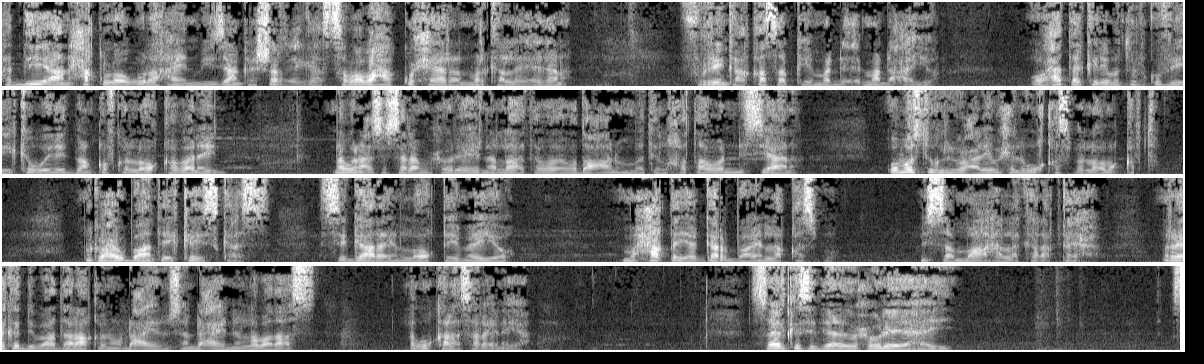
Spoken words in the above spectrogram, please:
haddii aan xaq loogu lahayn miisaanka sharciga sababaha ku xeeran marka la eegana furiinka qasabkii ma dhici ma dhacayo oo xataa kelimatul kufrigii ka weyneyd baan qofka loo qabanayn. Nabiguna alai sl slam wuxuu leeyahy in allaha wadaca can ummati alkhataa waannisyaana wama stukrihu caleyh wixii lagu qasba looma qabto. Marka waxay u baahan tahay kayskaas si gaara in loo qiimeeyo ma xaq iyo garba in la qasbo mise ma aha la kala qeexo. Markaa kadib baa dalaaq inuu dhacayo inuusan dhacaynin labadaas lagu kala salaynaya sahiilka sideedaad wuxuu leeyahay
